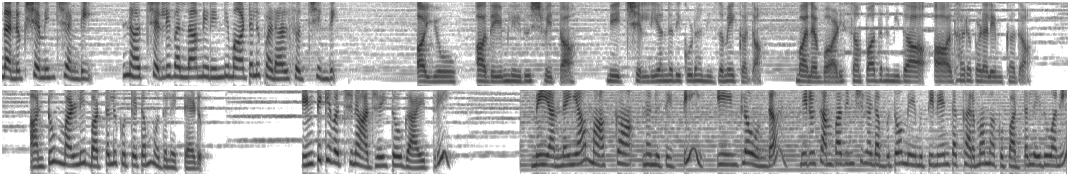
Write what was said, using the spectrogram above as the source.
నన్ను క్షమించండి. నా చెల్లి వల్ల మీరిన్ని మాటలు పడాల్సొచ్చింది. అయ్యో అదేం లేదు శ్వేత. మీ చెల్లి అన్నది కూడా నిజమే కదా. మన వాడి సంపాదన మీద ఆధారపడలేం కదా. అంటూ మళ్ళీ బట్టలు కుట్టటం మొదలెట్టాడు. ఇంటికి వచ్చిన అజయ్తో గాయత్రి మీ అన్నయ్య మా అక్క నన్ను తిట్టి ఈ ఇంట్లో ఉండం. మీరు సంపాదించిన డబ్బుతో మేము తినేంత కర్మ మాకు పట్టలేదు అని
